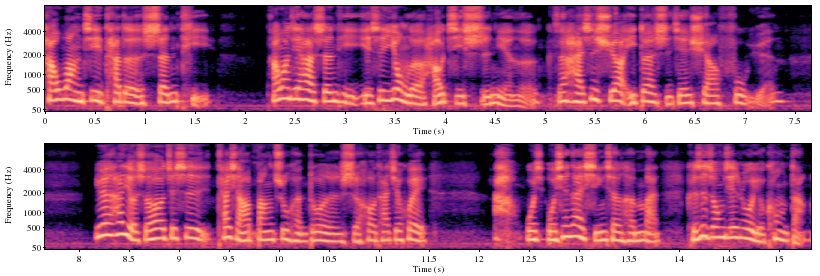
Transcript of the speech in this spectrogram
他忘记他的身体，他忘记他的身体也是用了好几十年了，可是还是需要一段时间需要复原。因为他有时候就是他想要帮助很多人的时候，他就会啊，我我现在行程很满，可是中间如果有空档。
